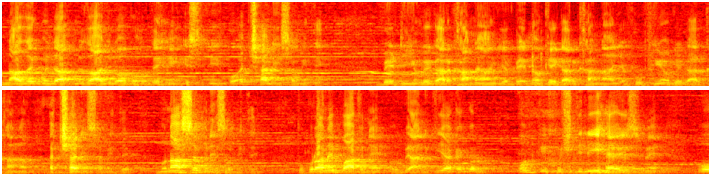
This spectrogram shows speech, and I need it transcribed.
नाजुक मिजाज लोग होते हैं, इस चीज़ को अच्छा नहीं समझते। बेटियों के घर खाना या बहनों के घर खाना या फूफियों के घर खाना अच्छा नहीं समझते, मुनासिब नहीं समझते। तो कुरान पाक ने वो बयान किया कि अगर उनकी खुश दिली है इसमें, वो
